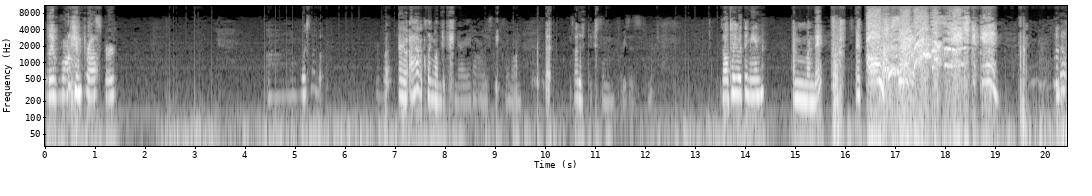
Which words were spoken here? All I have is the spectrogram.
live long and prosper. uh, where's my book? Your book? Anyway, I have a Klingon dictionary. I don't really speak Klingon, but so I just picked some phrases from it. So I'll tell you what they mean on Monday. And oh shit! again. No.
